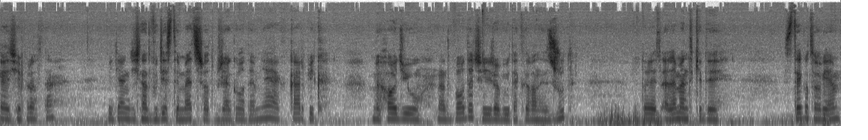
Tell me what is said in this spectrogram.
Taktyka jest się prosta. Widziałem gdzieś na 20 metrze od brzegu ode mnie, jak karpik wychodził nad wodę, czyli robił tak zwany zrzut. To jest element, kiedy z tego co wiem,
